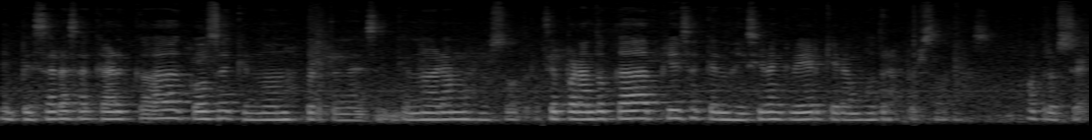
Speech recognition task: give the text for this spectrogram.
empezar a sacar cada cosa que no nos pertenece, que no éramos nosotros, separando cada pieza que nos hicieran creer que éramos otras personas, otro ser.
